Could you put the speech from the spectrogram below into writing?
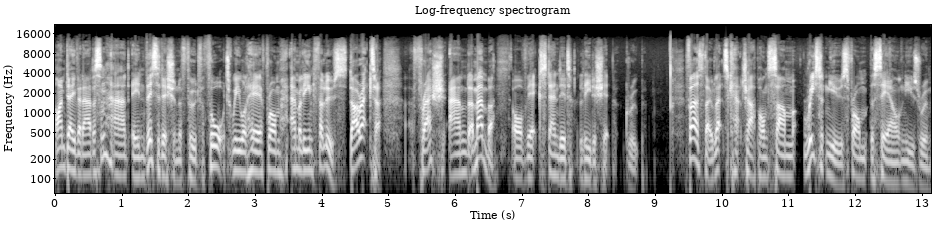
I'm David Addison, and in this edition of Food for Thought, we will hear from Emeline Fellus, Director, Fresh, and a member of the Extended Leadership Group. First, though, let's catch up on some recent news from the SIAL newsroom.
